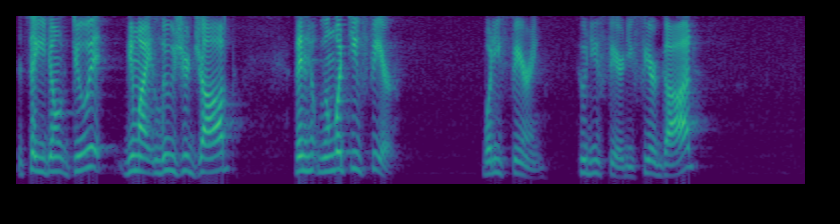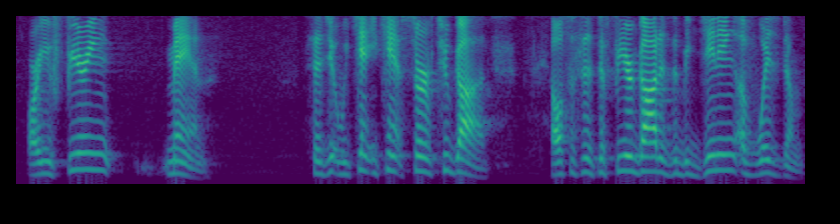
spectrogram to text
and so you don't do it, you might lose your job, then, then what do you fear? What are you fearing? Who do you fear? Do you fear God? Or are you fearing man? It says we can't, you can't serve two gods. It also says to fear God is the beginning of wisdom.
